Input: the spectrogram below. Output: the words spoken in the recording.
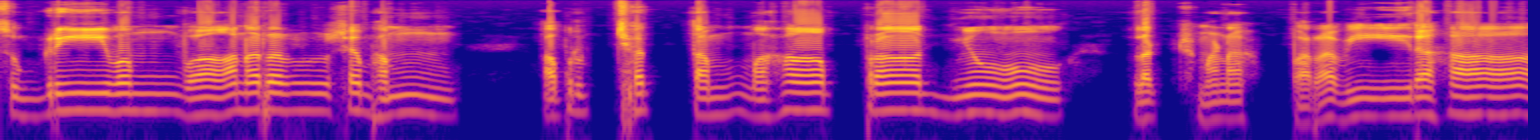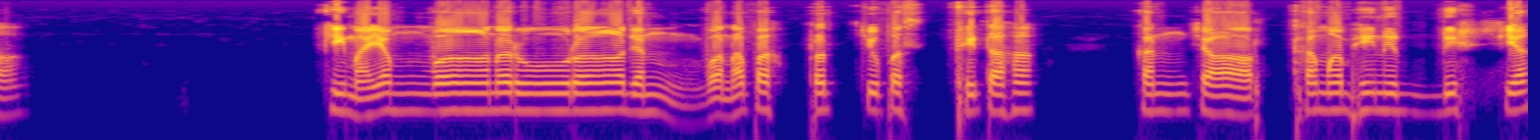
सुग्रीवम् वानरर्षभम् अपृच्छत्तम् महाप्राज्ञो लक्ष्मणः परवीरः। किमयम् वानरो राजन् वनपः प्रत्युपस्थितः कञ्चार्थमभिनिर्दिश्य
